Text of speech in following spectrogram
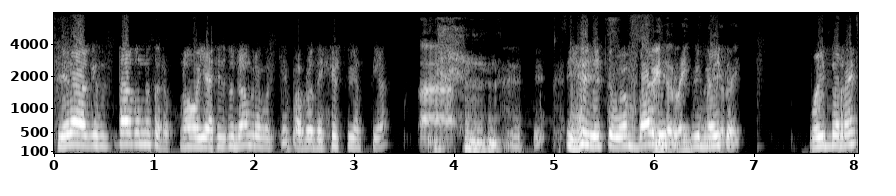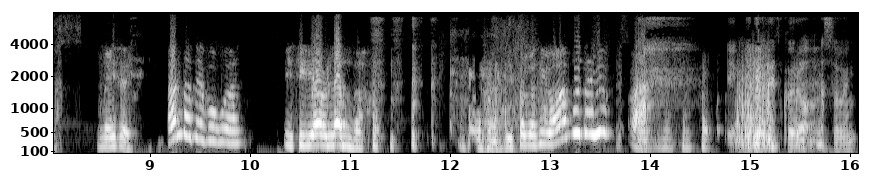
Si era que estaba con nosotros. No voy a decir su nombre porque para proteger su identidad. Ah, Y este weón va y me dice, y me dice, me dice, ándate, pues, weón. Y siguió hablando. y fue así, ah, puta, yo. Ah. eres rencoroso, weón.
